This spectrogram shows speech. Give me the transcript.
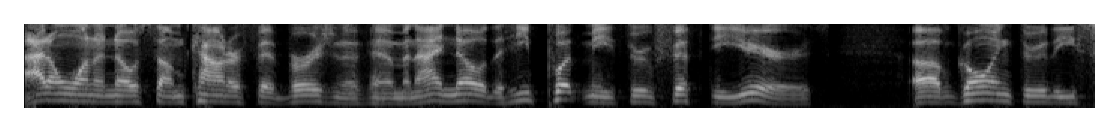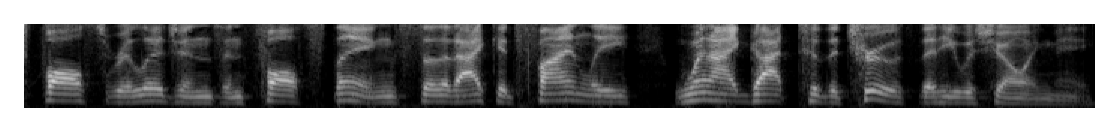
I don't want to know some counterfeit version of him. And I know that he put me through 50 years of going through these false religions and false things so that I could finally, when I got to the truth that he was showing me,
